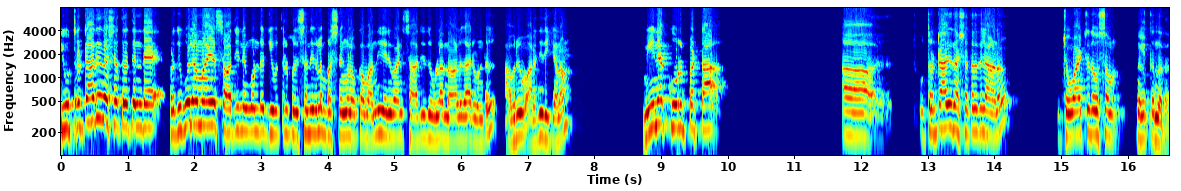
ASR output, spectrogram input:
ഈ ഉത്രട്ടാതി നക്ഷത്രത്തിന്റെ പ്രതികൂലമായ സ്വാധീനം കൊണ്ട് ജീവിതത്തിൽ പ്രതിസന്ധികളും പ്രശ്നങ്ങളും ഒക്കെ വന്നു ചേരുവാൻ സാധ്യതയുള്ള നാളുകാരുണ്ട്. അവരും അറിഞ്ഞിരിക്കണം. മീനക്കൂറിൽപ്പെട്ട ഉത്രട്ടാതി നക്ഷത്രത്തിലാണ് ചൊവ്വാഴ്ച ദിവസം നിൽക്കുന്നത്.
